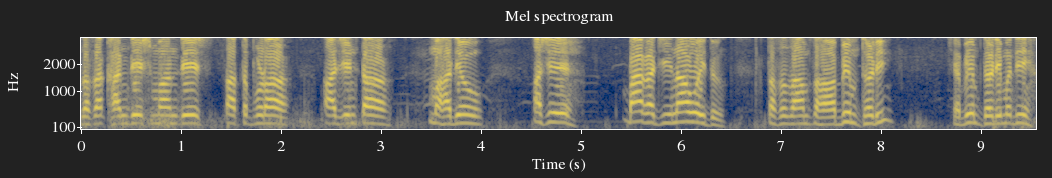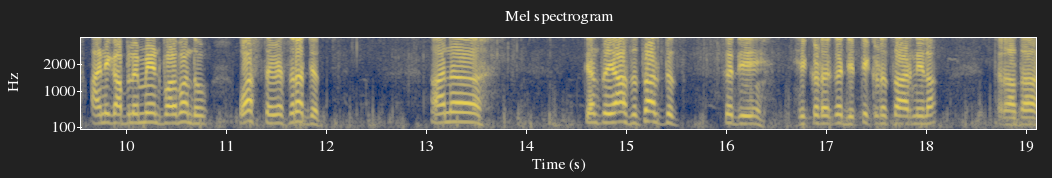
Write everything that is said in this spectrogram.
जसा खानदेश मानदेश सातपुडा अजिंठा महादेव असे बागाची नावं इथं तसंच आमचा हा भीमथडी. ह्या भीमथडीमध्ये अनेक आपले मेंढपाळ बांधव वास्तव्यास राहतात. आणि त्यांचं हे असं चालतंच. कधी इकडं कधी तिकडं चारणीला. तर आता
